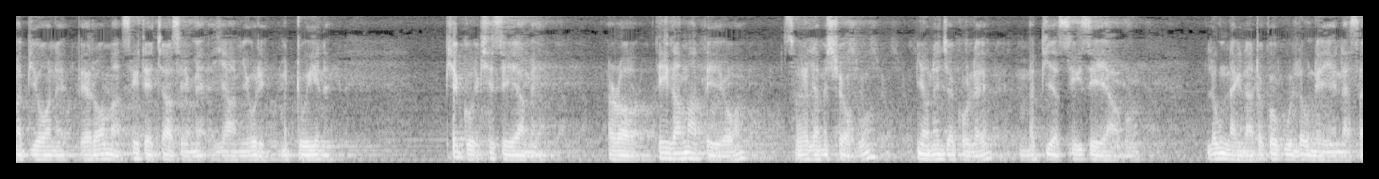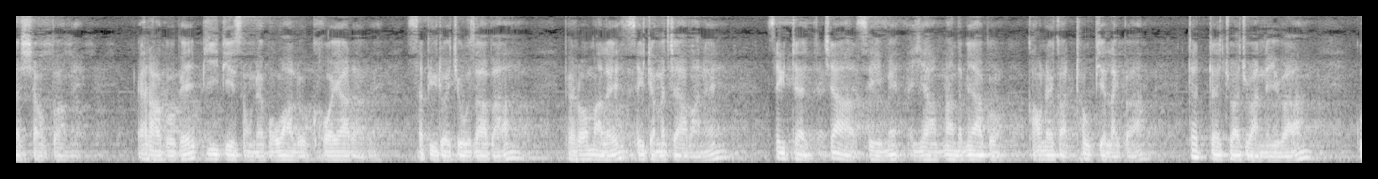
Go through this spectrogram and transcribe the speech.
မပြောနဲ့ဘယ်တော့မှစိတ်တကြစေမဲ့အရာမျိုးတွေမတွေးနဲ့ဖြစ်ကိုဖြစ်စေရမယ် အဲ့တော့ဒီကမှတေရောဇွဲလည်းမလျှော့ဘူးမျောနေချက်ကိုလည်းမပြတ်စည်းစေရဘူးလုံနိုင်တာတကုတ်ကုလုံနေရင်လည်းဆက်လျှောက်သွားမယ်အဲ့ဒါကိုပဲပြီးပြည့်စုံတဲ့ဘဝလို့ခေါ်ရတာပဲဆက်ပြီးတော့ကြိုးစားပါဘယ်တော့မှလည်းစိတ်တမကြပါနဲ့စိတ်တက်ကြစေမဲ့အရာမှန်သမျှကိုခေါင်းထဲကထုတ်ပြစ်လိုက်ပါတက်တက်ကြွကြွနေပါကု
